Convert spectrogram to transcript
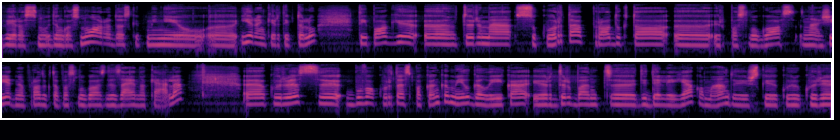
įvairios naudingos nuorodos, kaip minėjau, įrankiai ir taip toliau. Taipogi turime sukurtą produkto ir paslaugos, na, žiedinio produkto paslaugos dizaino kelią kuris buvo kurtas pakankamai ilgą laiką ir dirbant didelėje komandoje, kuri, kuri,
